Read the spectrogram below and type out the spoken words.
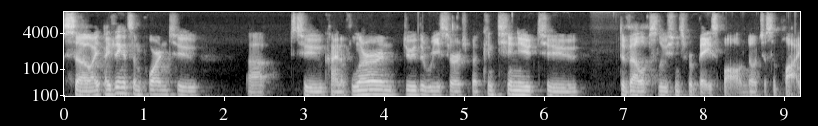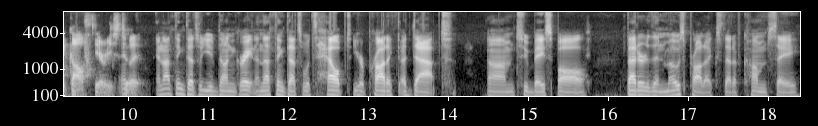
So I, I think it's important to uh, to kind of learn, do the research, but continue to develop solutions for baseball and don't just apply golf theories to and, it. And I think that's what you've done great. And I think that's what's helped your product adapt um, to baseball better than most products that have come, say,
